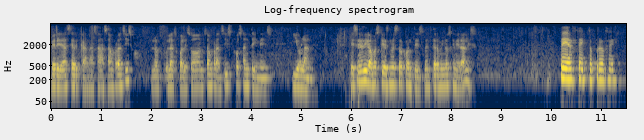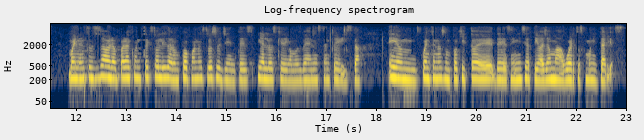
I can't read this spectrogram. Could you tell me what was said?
veredas cercanas a San Francisco, las cuales son San Francisco, Santa Inés y Holanda. Ese digamos que es nuestro contexto en términos generales. Perfecto, profe. Bueno, entonces ahora para contextualizar un poco a nuestros oyentes y a los que, digamos, vean esta entrevista, em, cuéntenos un poquito de, de, esa iniciativa llamada Huertas Comunitarias,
